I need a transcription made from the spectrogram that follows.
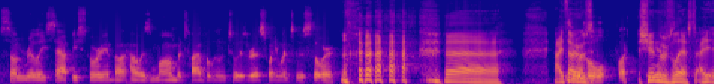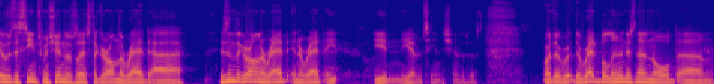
some really sappy story about how his mom would tie a balloon to his wrist when he went to the store. uh, I thought it was Schindler's List. I, it was a scene from Schindler's List. The girl in the red. Uh, isn't the girl in the red in a red? You, you, you haven't seen the Schindler's List, or the the red balloon? Isn't that an old? Um,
